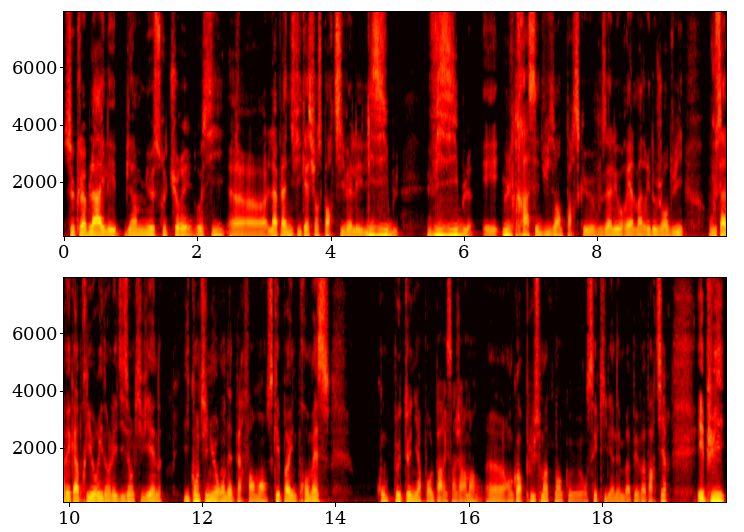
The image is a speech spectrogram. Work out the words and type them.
Ce club-là il est bien mieux structuré aussi. la planification sportive elle est lisible visible et ultra séduisante parce que vous allez au Real Madrid aujourd'hui, vous savez qu'a priori dans les 10 ans qui viennent, ils continueront d'être performants, ce qui n'est pas une promesse qu'on peut tenir pour le Paris Saint-Germain, euh, encore plus maintenant qu'on sait qu'Ilian Mbappé va partir. Et puis,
